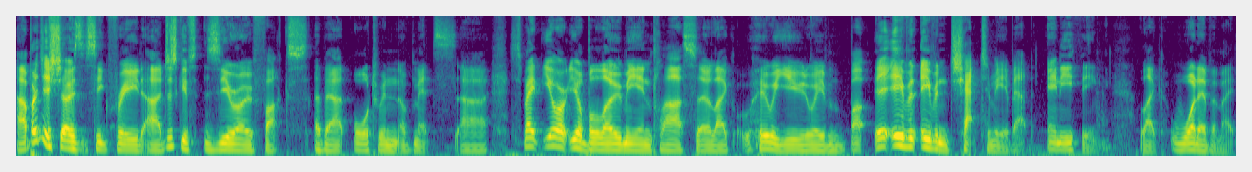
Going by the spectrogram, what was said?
Uh, but it just shows that Siegfried uh, just gives zero fucks about Ortwin of Metz. Uh, just mate, you're you're below me in class, so like, who are you to even but even even chat to me about anything? Like, whatever, mate.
